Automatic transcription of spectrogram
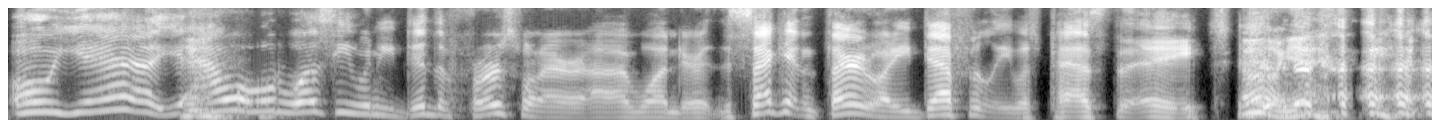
Oh yeah, yeah. How old was he when he did the first one? I, I wonder. The second and third one, he definitely was past the age. Oh yeah,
